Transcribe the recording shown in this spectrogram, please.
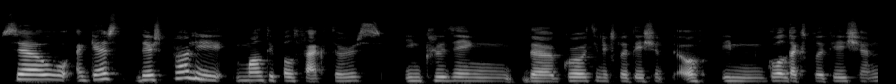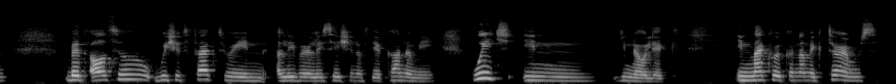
So I guess there's probably multiple factors, including the growth in exploitation of in gold exploitation, but also we should factor in a liberalization of the economy which in you know like in macroeconomic terms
